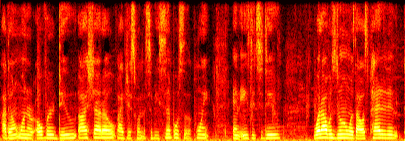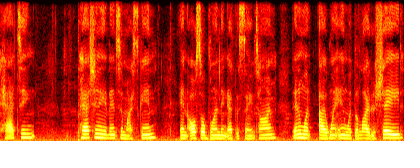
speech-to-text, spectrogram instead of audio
I don't want to overdo eyeshadow. I just want it to be simple to the point and easy to do. What I was doing was I was patting, patting, patching it into my skin and also blending at the same time. Then when I went in with the lighter shade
